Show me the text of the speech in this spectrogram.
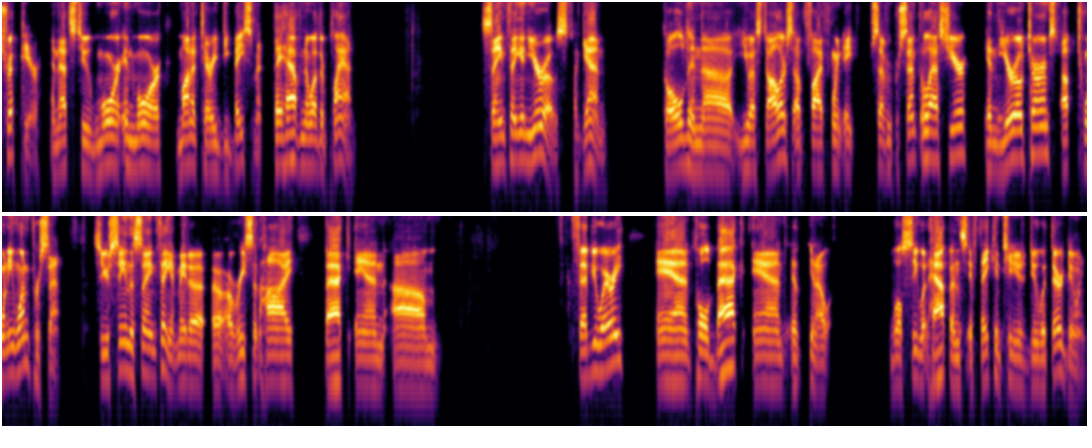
trip here, and that's to more and more monetary debasement. They have no other plan. Same thing in euros. Again, gold in uh, US dollars up 5.87% the last year. In euro terms, up 21%. So you're seeing the same thing. It made a, a, recent high back in um, February and pulled back. And, it, you know, we'll see what happens if they continue to do what they're doing.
